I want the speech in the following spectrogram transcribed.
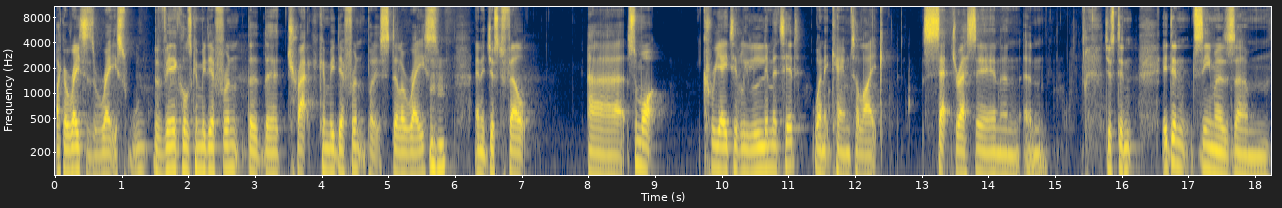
like a race is a race. The vehicles can be different, the the track can be different, but it's still a race, mm-hmm. and it just felt uh, somewhat creatively limited when it came to like set dressing and and just didn't it didn't seem as um,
